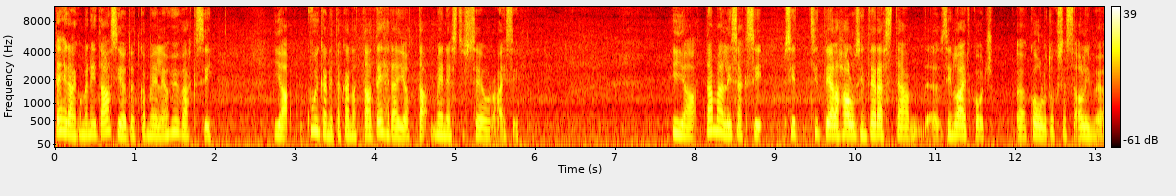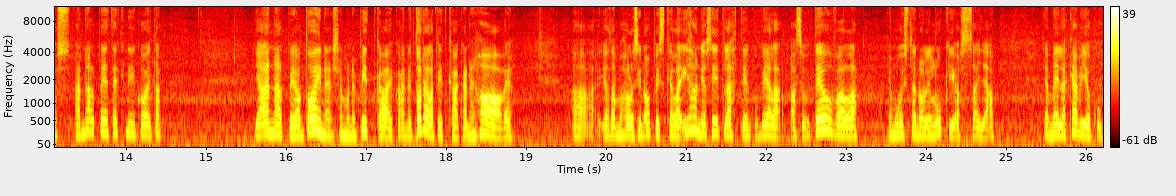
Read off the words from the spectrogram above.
tehdäänkö me niitä asioita, jotka meille on hyväksi ja kuinka niitä kannattaa tehdä, jotta menestys seuraisi. Ja tämän lisäksi sitten sit vielä halusin terästää, äh, siinä Life Coach-koulutuksessa oli myös NLP-tekniikoita. Ja NLP on toinen semmoinen pitkäaikainen, todella pitkäaikainen haave, äh, jota mä halusin opiskella ihan jo siitä lähtien, kun vielä asuin Teuvalla. Ja muistan, olin lukiossa ja, ja meillä kävi joku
